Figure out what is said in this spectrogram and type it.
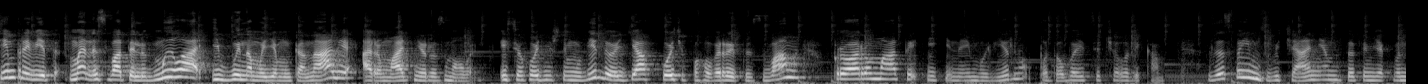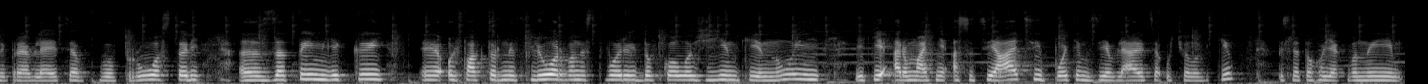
Всім привіт! Мене звати Людмила, і ви на моєму каналі Ароматні розмови. І в сьогоднішньому відео я хочу поговорити з вами про аромати, які неймовірно подобаються чоловікам. За своїм звучанням, за тим, як вони проявляються в просторі, е, за тим, який е, ольфакторний фльор вони створюють довкола жінки. Ну і які ароматні асоціації потім з'являються у чоловіків після того, як вони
